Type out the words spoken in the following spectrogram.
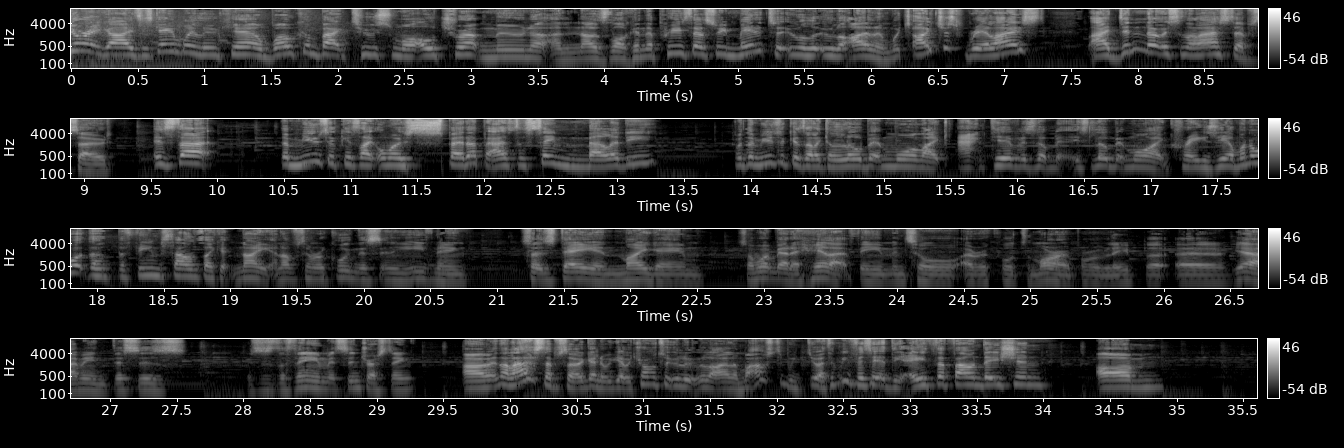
Alright guys, it's Gameboy Luke here, and welcome back to Small Ultra, Moon, and Nuzlocke. In the previous episode, we made it to Ula Ula Island, which I just realized, I didn't notice in the last episode, is that the music is like almost sped up. It has the same melody, but the music is like a little bit more like active. It's a little bit, it's a little bit more like crazy. I wonder what the, the theme sounds like at night, and obviously I'm recording this in the evening, so it's day in my game. So I won't be able to hear that theme until I record tomorrow, probably. But uh, yeah, I mean, this is this is the theme. It's interesting. Um, in the last episode, again, we, yeah, we traveled to Ulu Island. What else did we do? I think we visited the Aether Foundation. Um,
